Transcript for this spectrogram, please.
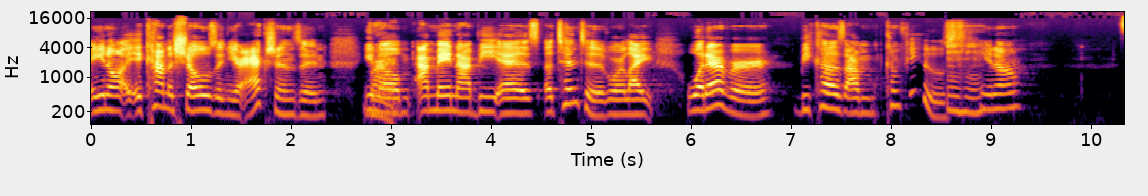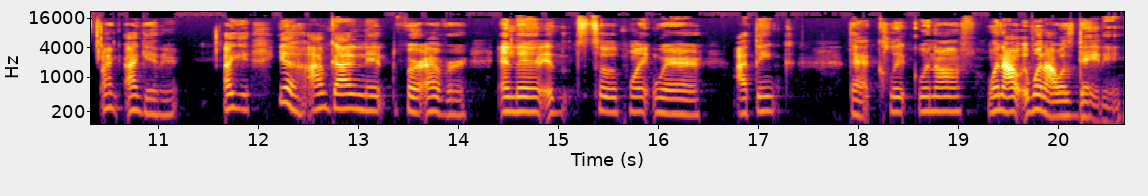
and you know it kind of shows in your actions and you know i may not be as attentive or like whatever because i'm confused mm-hmm. you know I, I get it. I get, yeah, I've gotten it forever. And then it's to the point where I think that click went off when I when I was dating.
